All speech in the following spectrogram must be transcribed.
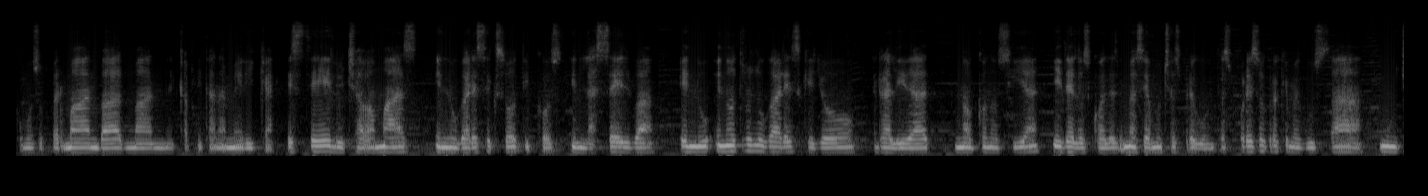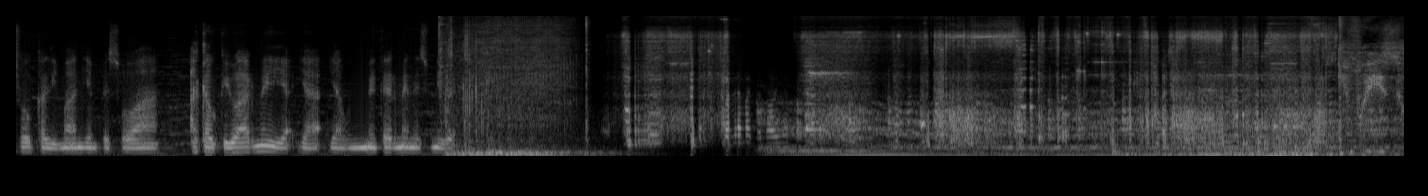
Como Superman, Batman, Capitán América. Este luchaba más en lugares exóticos, en la selva, en, en otros lugares que yo en realidad no conocía y de los cuales me hacía muchas preguntas. Por eso creo que me gusta mucho Calimán y empezó a, cautivarme y a, y a, y a meterme en ese universo. ¿Qué fue eso?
